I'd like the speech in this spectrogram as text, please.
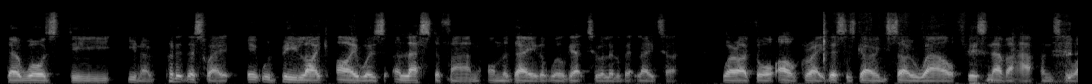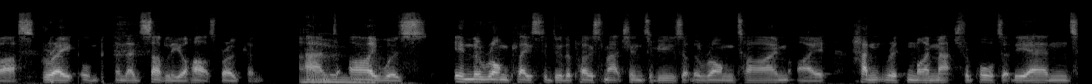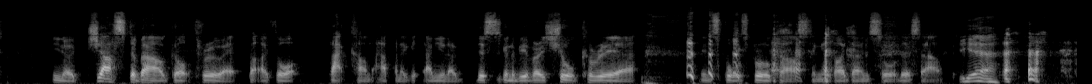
there was the you know put it this way it would be like i was a leicester fan on the day that we'll get to a little bit later where i thought oh great this is going so well this never happens to us great and then suddenly your heart's broken and Oh. i was in the wrong place to do the post-match interviews at the wrong time i hadn't written my match report at the end you know just about got through it but i thought that can't happen again and you know this is going to be a very short career in sports broadcasting if I don't sort this out. Yeah.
